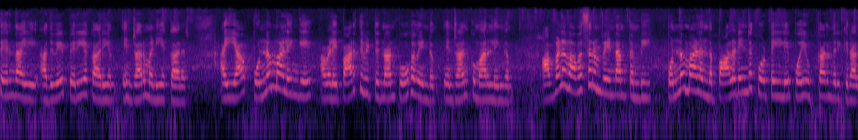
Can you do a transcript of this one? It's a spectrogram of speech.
சேர்ந்தாயே அதுவே பெரிய காரியம் என்றார் மணியக்காரர். ஐயா பொன்னம்மாள் எங்கே? அவளை பார்த்துவிட்டு நான் போக வேண்டும் என்றான் குமாரலிங்கம். அவ்வளவு அவசரம் வேண்டாம் தம்பி. பொன்னம்மாள் அந்த பாலடைந்த கோட்டையிலே போய் உட்கார்ந்திருக்கிறாள்.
